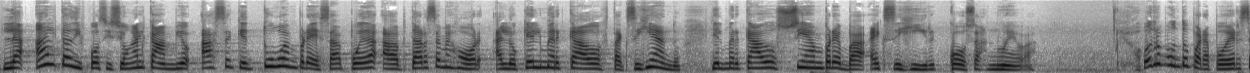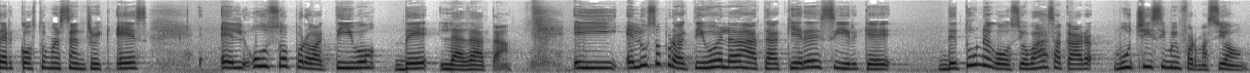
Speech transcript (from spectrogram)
La alta disposición al cambio hace que tu empresa pueda adaptarse mejor a lo que el mercado está exigiendo. Y el mercado siempre va a exigir cosas nuevas. Otro punto para poder ser customer centric es el uso proactivo de la data. Y el uso proactivo de la data quiere decir que de tu negocio vas a sacar muchísima información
